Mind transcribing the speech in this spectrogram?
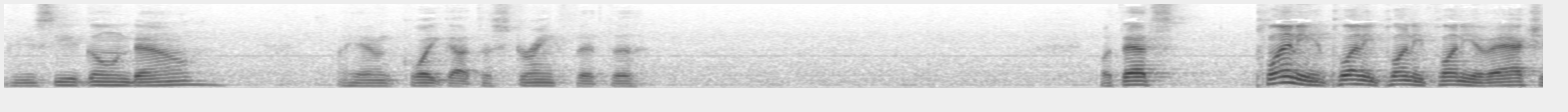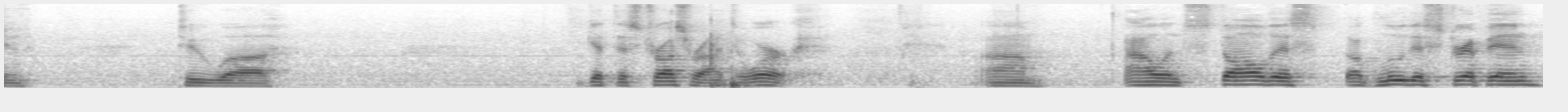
can you see it going down? I haven't quite got the strength that the but that's plenty and plenty plenty plenty of action to uh, get this truss rod to work. Um, I'll install this I'll glue this strip in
